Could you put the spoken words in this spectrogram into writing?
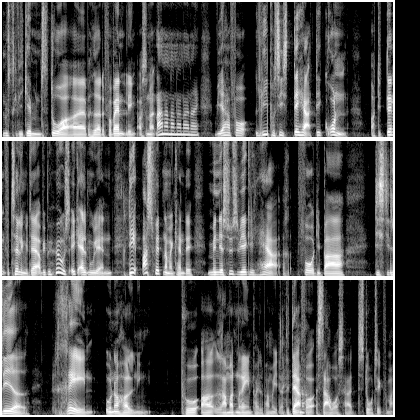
nu skal vi igennem en stor, øh, hvad hedder det, forvandling og sådan noget. Nej, nej, nej, nej, nej, nej. Vi er her for lige præcis det her. Det er grunden. Og det er den fortælling, vi der. Og vi behøves ikke alt muligt andet. Det er også fedt, når man kan det. Men jeg synes virkelig, her får de bare distilleret ren underholdning på og rammer den ren på alle parametre. Det er derfor, at Star Wars har et stort ting for mig.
